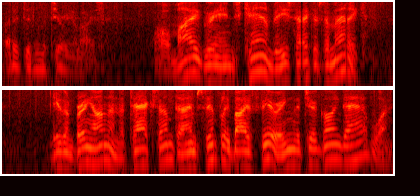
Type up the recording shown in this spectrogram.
But it didn't materialize. Well, migraines can be psychosomatic. You can bring on an attack sometimes simply by fearing that you're going to have one.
